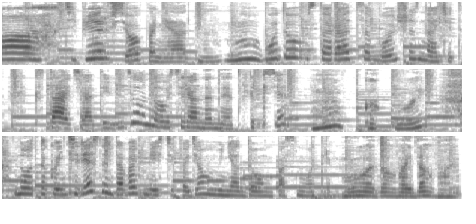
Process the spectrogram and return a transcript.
А, теперь все понятно. Буду стараться больше, значит. Кстати, а ты видела новый сериал на Нетфликсе? М, какой? Ну, вот такой интересный, давай вместе пойдем у меня дома посмотрим. Ой, давай, давай.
